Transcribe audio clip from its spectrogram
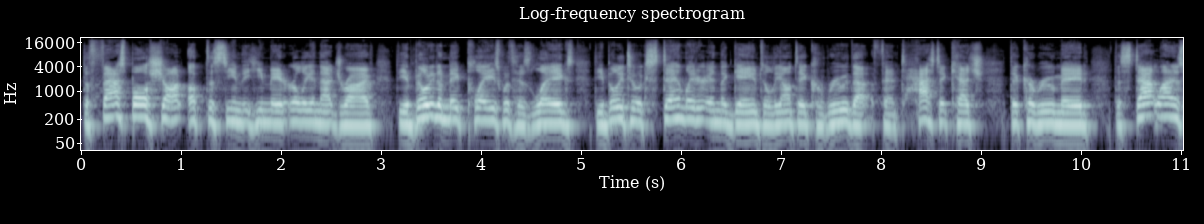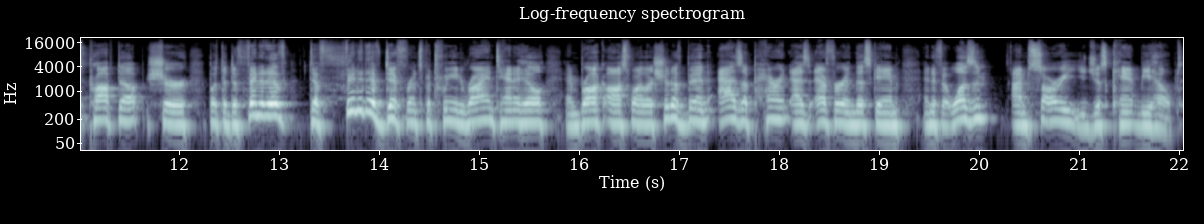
The fastball shot up the seam that he made early in that drive, the ability to make plays with his legs, the ability to extend later in the game to Leonte Carroo, that fantastic catch that Carroo made. The stat line is propped up, sure, but the definitive, definitive difference between Ryan Tannehill and Brock Osweiler should have been as apparent as ever in this game, and if it wasn't, I'm sorry, you just can't be helped.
